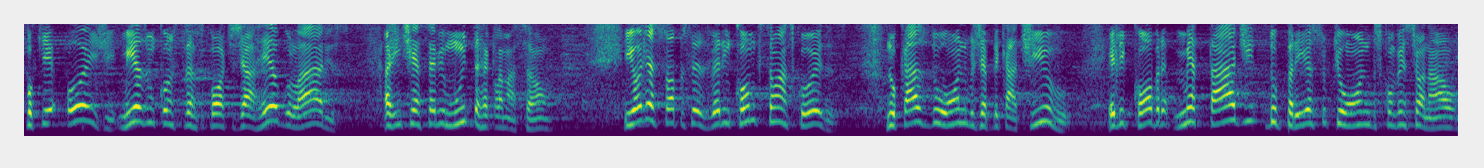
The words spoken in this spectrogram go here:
porque hoje, mesmo com os transportes já regulares, a gente recebe muita reclamação. E olha só para vocês verem como que são as coisas. No caso do ônibus de aplicativo, ele cobra metade do preço que o ônibus convencional.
